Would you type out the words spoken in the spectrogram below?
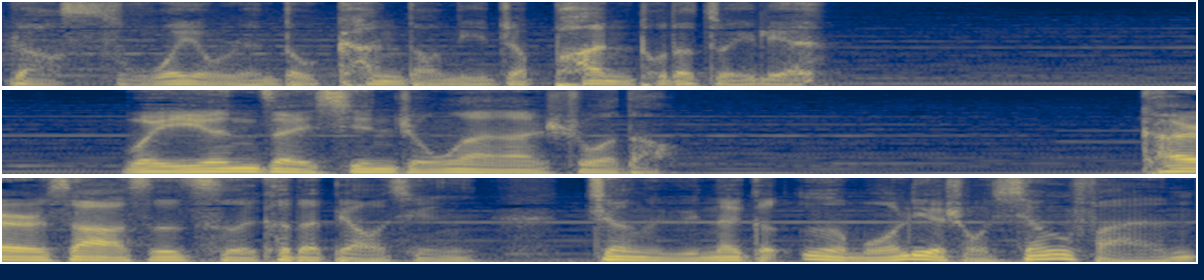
让所有人都看到你这叛徒的嘴脸。韦恩在心中暗暗说道。凯尔萨斯此刻的表情正与那个恶魔猎手相反，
